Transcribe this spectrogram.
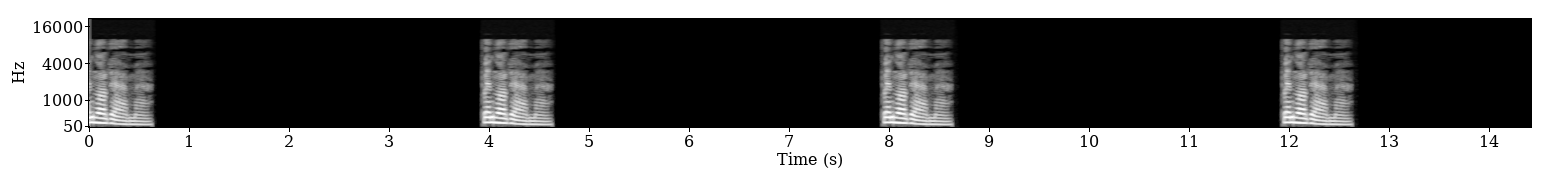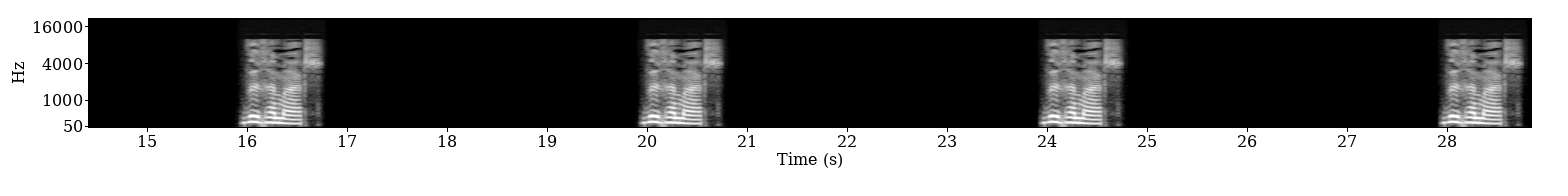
panorama. Panorama. Panorama. Panorama. Derramar. Derramar. Derramar. Derramar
